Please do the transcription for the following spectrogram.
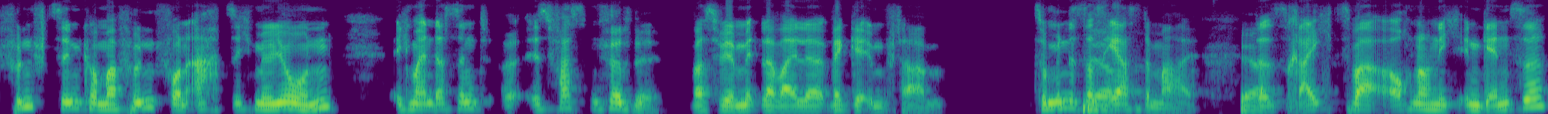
15,5 von 80 Millionen. Ich meine, das sind, äh, ist fast ein Viertel, was wir mittlerweile weggeimpft haben. Zumindest das ja. erste Mal. Ja. Das reicht zwar auch noch nicht in Gänze,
